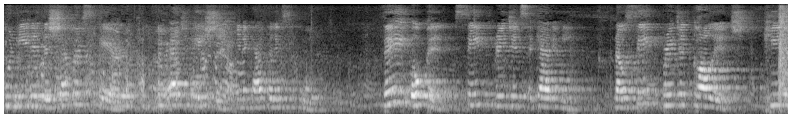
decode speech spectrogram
who needed the shepherd's care through education in a Catholic school. They opened St. Bridget's Academy, now St. Bridget College, here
